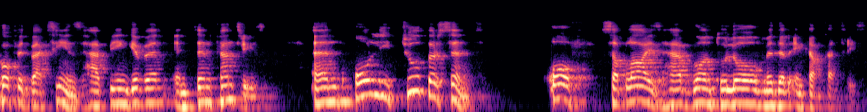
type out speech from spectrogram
COVID vaccines have been given in 10 countries and only 2% of supplies have gone to low middle income countries.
